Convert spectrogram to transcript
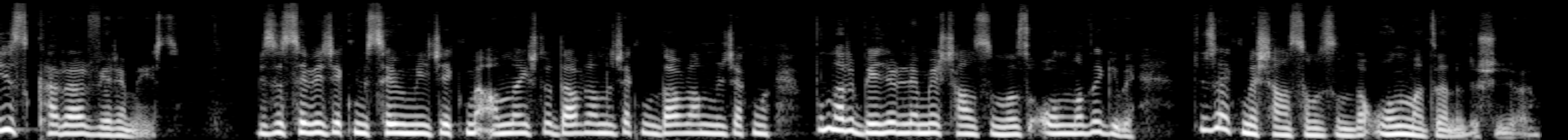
biz karar veremeyiz. Bizi sevecek mi, sevmeyecek mi, anlayışlı davranacak mı, davranmayacak mı? Bunları belirleme şansımız olmadığı gibi düzeltme şansımızın da olmadığını düşünüyorum.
